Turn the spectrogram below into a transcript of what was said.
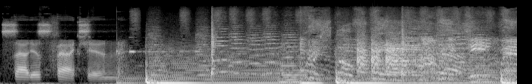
satisfaction. Frisco I'm the king.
